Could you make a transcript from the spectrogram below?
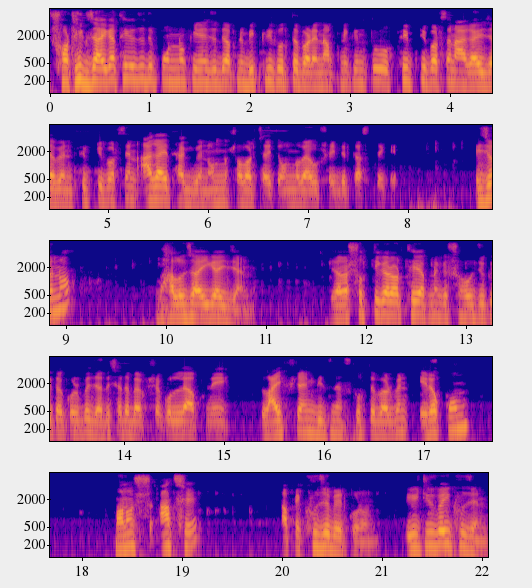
সঠিক জায়গা থেকে যদি পণ্য কিনে যদি আপনি বিক্রি করতে পারেন, আপনি কিন্তু ফিফটি পার্সেন্ট আগাই যাবেন ফিফটি পার্সেন্ট আগায় থাকবেন অন্য সবার চাইতে, অন্য ব্যবসায়ীদের কাছ থেকে। এই জন্য ভালো জায়গায় যান। যারা সত্যিকার অর্থে আপনাকে সহযোগিতা করবে, যাদের সাথে ব্যবসা করলে আপনি লাইফ টাইম বিজনেস করতে পারবেন, এরকম মানুষ আছে, আপনি খুঁজে বের করুন। ইউটিউবেই খুঁজেন,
